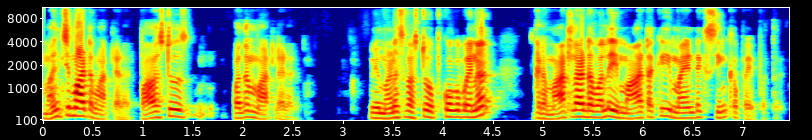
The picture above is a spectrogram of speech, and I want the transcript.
మంచి మాట మాట్లాడారు పాజిటివ్ పదం మాట్లాడారు. మీ మనసు ఫస్ట్ ఒప్పుకోకపోయినా ఇక్కడ మాట్లాడడం వల్ల ఈ మాటకి ఈ మైండ్కి సింక్ అప్ అయిపోతుంది.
